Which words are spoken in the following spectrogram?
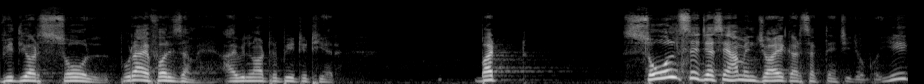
with your soul पूरा एफोरिज्म है। I will not repeat it here but soul से जैसे हम एंजॉय कर सकते हैं चीज़ों को। ये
